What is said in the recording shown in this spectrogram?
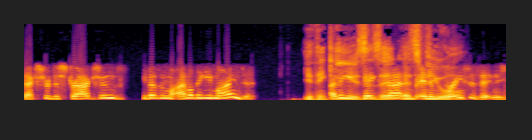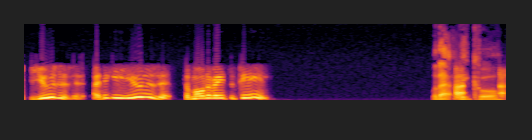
Extra distractions. He doesn't. I don't think he minds it. You think I he think he uses takes it that as and, and embraces it and uses it. I think he uses it to motivate the team. Well, that'd be cool. I,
